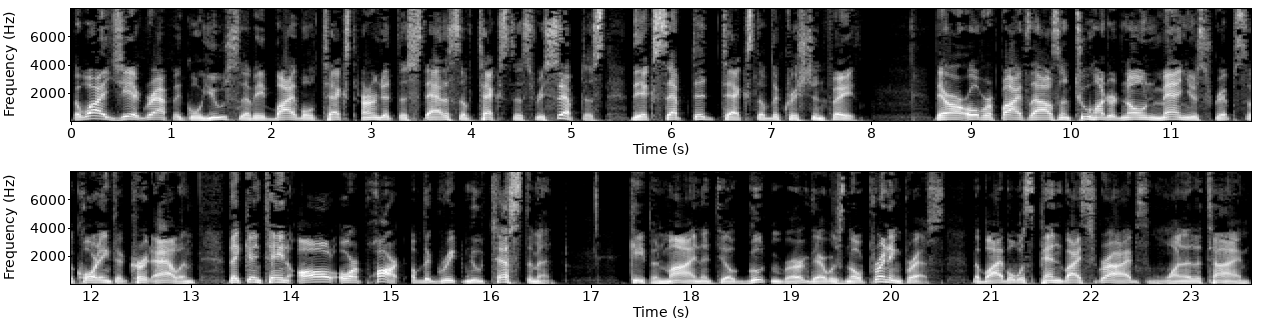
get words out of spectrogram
The wide geographical use of a Bible text earned it the status of Textus Receptus, the accepted text of the Christian faith. There are over 5,200 known manuscripts, according to Kurt Aland, that contain all or part of the Greek New Testament. Keep in mind, until Gutenberg, there was no printing press. The Bible was penned by scribes, one at a time.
